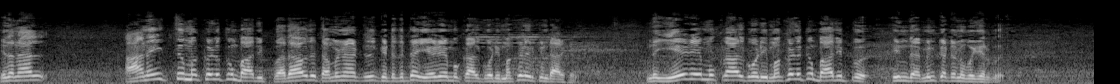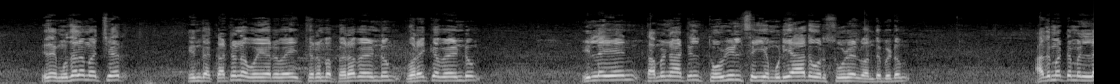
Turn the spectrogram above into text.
இதனால் அனைத்து மக்களுக்கும் பாதிப்பு. அதாவது தமிழ்நாட்டில் கிட்டத்தட்ட ஏழே முக்கால் கோடி மக்கள் இருக்கின்றார்கள். இந்த ஏழே முக்கால் கோடி மக்களுக்கும் பாதிப்பு இந்த மின்கட்டண உயர்வு. இதை முதலமைச்சர் இந்த கட்டண உயர்வை திரும்ப பெற வேண்டும் குறைக்க வேண்டும். இல்லையேன் தமிழ்நாட்டில் தொழில் செய்ய முடியாத ஒரு சூழல் வந்துவிடும். அது மட்டுமல்ல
